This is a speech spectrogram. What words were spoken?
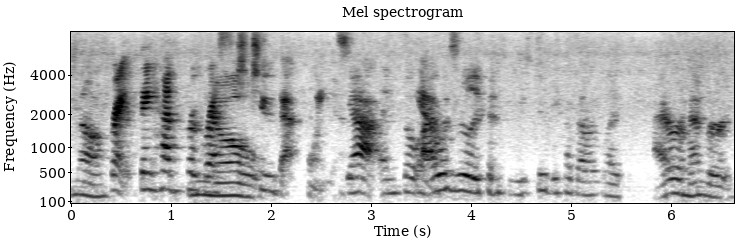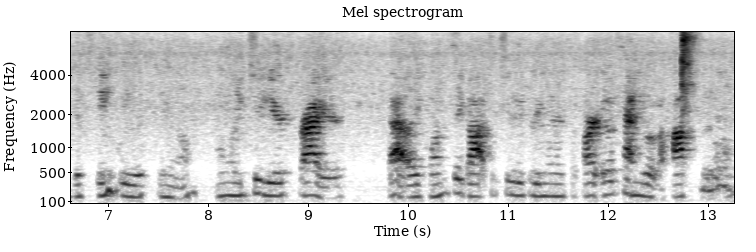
No. Right. They had progressed No. to that point. Yeah. And so Yeah. I was really confused too because I was like, I remember distinctly with, you know, only two years prior that like once they got to two to three minutes apart, it was time to go to the hospital.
